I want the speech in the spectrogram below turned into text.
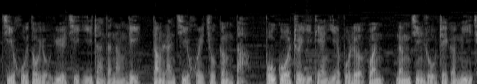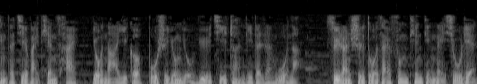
几乎都有越级一战的能力，当然机会就更大。不过这一点也不乐观，能进入这个秘境的界外天才，又哪一个不是拥有越级战力的人物呢？虽然是躲在封天顶内修炼，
